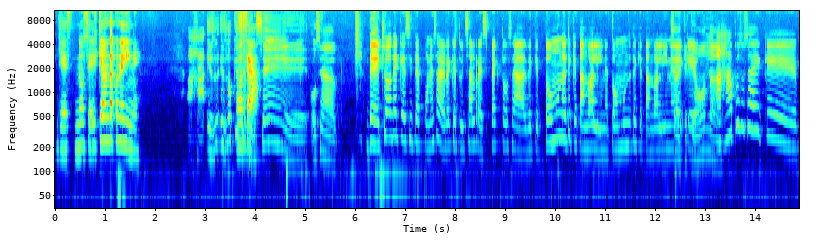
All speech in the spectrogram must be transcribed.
ya es- no sé, ¿qué onda con el INE? Ajá, es, es lo que O se sea- me hace, o sea, De hecho, de que si te pones a ver de que tweets al respecto, o sea, de que todo el mundo etiquetando al INE, todo el mundo etiquetando al INE, O sea, de que que, qué onda. Ajá, pues, o sea, de que,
